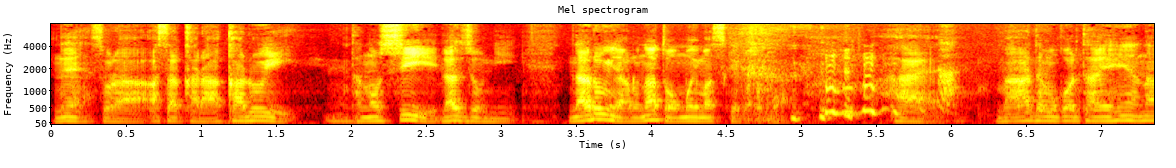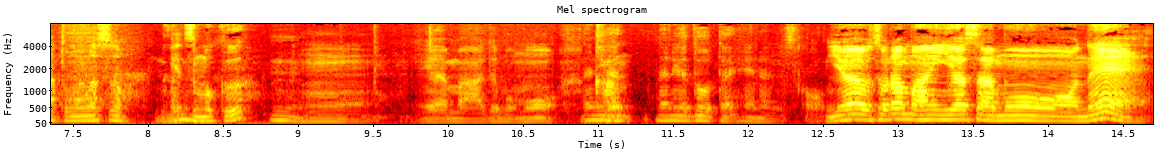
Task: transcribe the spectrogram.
ね、そら朝から明るい、楽しいラジオになるんやろうなと思いますけれども。はい。まあでもこれ大変やなと思いますよ。月目？うん。いやまあでももう、何が何がどう大変なんですか？いや、そら毎朝もうね、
